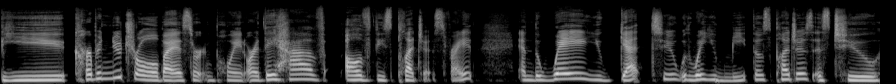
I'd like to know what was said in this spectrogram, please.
be carbon neutral by a certain point or they have all of these pledges right? And the way you get to the way you meet those pledges is to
